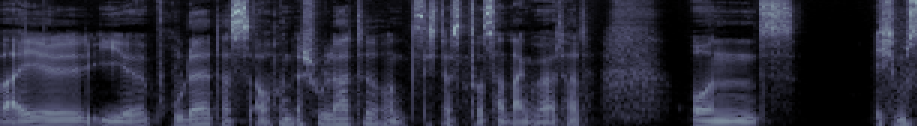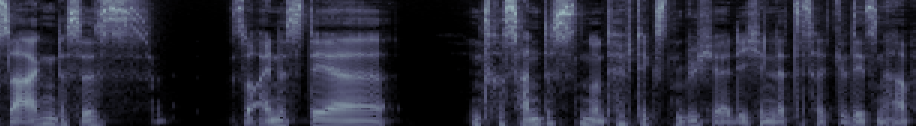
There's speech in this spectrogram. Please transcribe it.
weil ihr Bruder das auch in der Schule hatte und sich das interessant angehört hat. Und ich muss sagen, das ist so eines der interessantesten und heftigsten Bücher, die ich in letzter Zeit gelesen habe.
